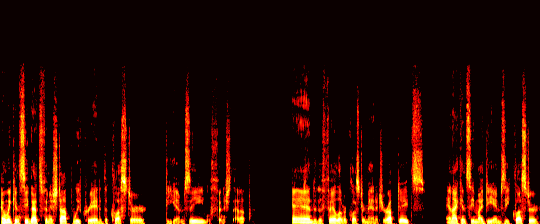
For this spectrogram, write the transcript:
And we can see that's finished up. We've created the cluster DMZ. We'll finish that up. And the failover cluster manager updates. And I can see my DMZ cluster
